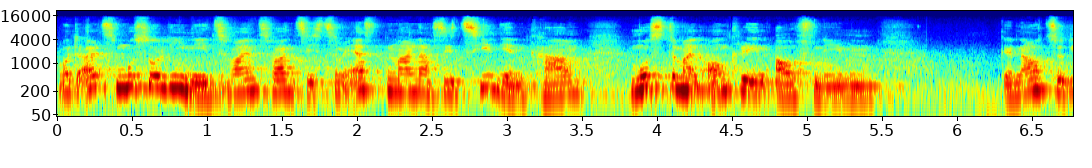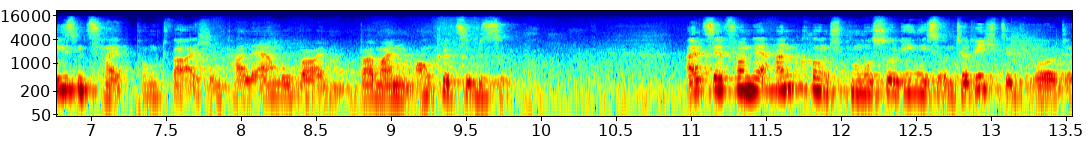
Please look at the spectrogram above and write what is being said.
Und als Mussolini 22 zum ersten Mal nach Sizilien kam, musste mein Onkel ihn aufnehmen. Genau zu diesem Zeitpunkt war ich in Palermo bei, bei meinem Onkel zu Besuch. Als er von der Ankunft Mussolinis unterrichtet wurde,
